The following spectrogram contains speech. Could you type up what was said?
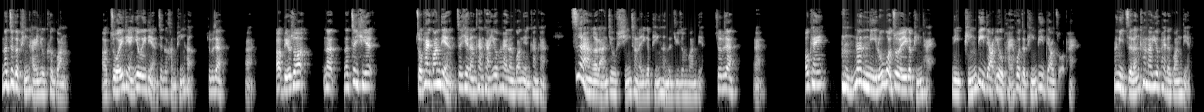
那这个平台就客观了啊，左一点右一点，这个很平衡，是不是？啊啊，比如说那那这些。左派观点，这些人看看；右派人观点看看，自然而然就形成了一个平衡的居中观点，是不是？哎，OK，那你如果作为一个平台，你屏蔽掉右派或者屏蔽掉左派，那你只能看到右派的观点，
